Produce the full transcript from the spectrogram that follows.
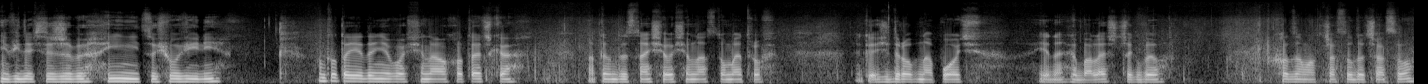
Nie widać też, żeby inni coś łowili. No tutaj jedynie właśnie na ochoteczkę na tym dystansie 18 metrów. Jakaś drobna płoć. Jeden chyba leszczyk był. Wchodzą od czasu do czasu.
